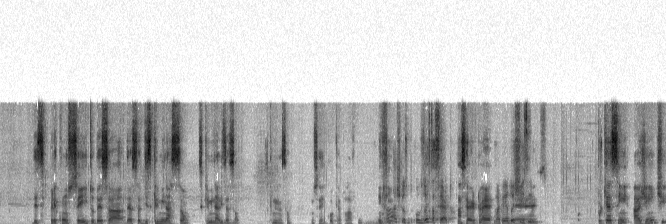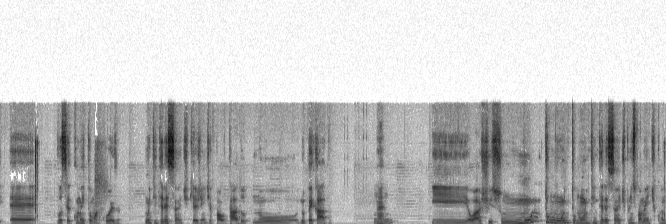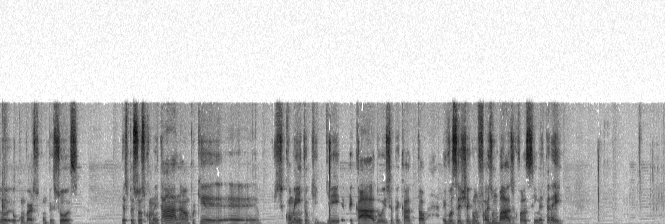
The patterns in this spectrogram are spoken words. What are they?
desse preconceito, dessa, dessa discriminação. Descriminalização? Discriminação? Não sei qual que é a palavra. Enfim, Eu acho que os, os dois tá certo. tá certo. É, Marcaria dois xizinhos. Porque assim, a gente. É... Você comentou uma coisa muito interessante, que a gente é pautado no, no pecado. né? Uhum. E eu acho isso muito, muito, muito interessante, principalmente quando eu converso com pessoas e as pessoas comentam: ah, não, porque é, se comentam que gay é pecado, ou isso é pecado e tal. Aí você chega e faz um básico, fala assim: mas peraí.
